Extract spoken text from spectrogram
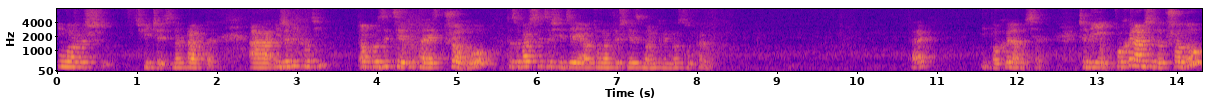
i możesz ćwiczyć, naprawdę. A jeżeli chodzi o pozycję tutaj z przodu, to zobaczcie, co się dzieje automatycznie z moim kręgosłupem. Tak? I pochylam się. Czyli pochylam się do przodu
